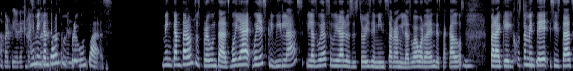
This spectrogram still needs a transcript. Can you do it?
A partir de esta Ay, me encantaron tus preguntas. Me encantaron tus preguntas. Voy a, voy a escribirlas y las voy a subir a los stories de mi Instagram y las voy a guardar en destacados para que justamente si estás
